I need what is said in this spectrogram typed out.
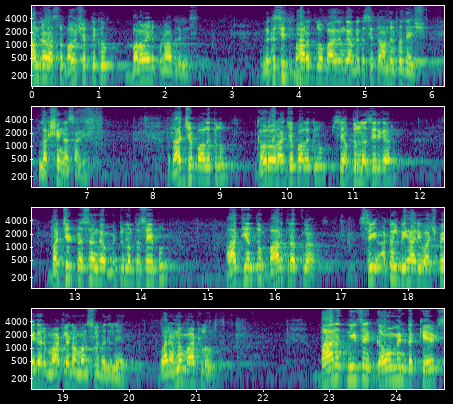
ఆంధ్ర రాష్ట్ర భవిష్యత్తుకు బలమైన పునాదులు వేసింది. వికసిత్ భారత్లో భాగంగా వికసిత్ ఆంధ్రప్రదేశ్ లక్ష్యంగా సాగింది. రాజ్యపాలకులు గౌరవ రాజ్యపాలకులు శ్రీ అబ్దుల్ నజీర్ గారు బడ్జెట్ ప్రసంగం వింటున్నంతసేపు ఆద్యంతం భారతరత్న శ్రీ అటల్ బిహారీ వాజ్పేయి గారు మాటలే నా మనసులో మెదిలినాయి. వారు అన్న మాటలు Bharat needs a government that cares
